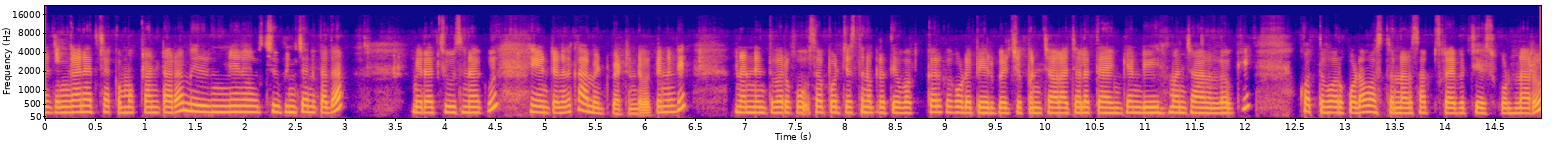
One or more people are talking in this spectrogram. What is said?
నిజంగానే అది చెక్క మొక్క అంటారా? మీరు నేను చూపించాను కదా. మీరు అది చూసి నాకు ఏంటనేది కామెంట్ పెట్టండి ఓకేనండి? నన్ను ఇంతవరకు సపోర్ట్ చేస్తున్న ప్రతి ఒక్కరికి కూడా పేరు పేరు చెప్పండి చాలా చాలా థ్యాంక్ యూ అండి మన ఛానల్లోకి కొత్త వారు కూడా వస్తున్నారు సబ్స్క్రైబ్ చేసుకుంటున్నారు.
